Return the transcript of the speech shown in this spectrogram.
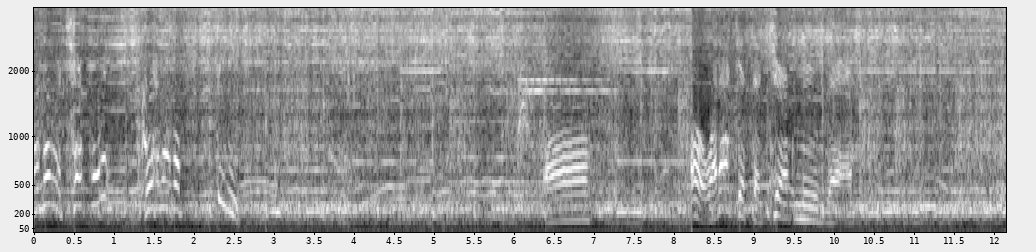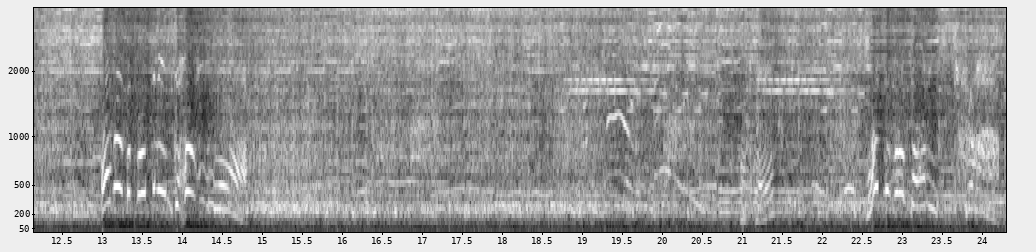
Another checkpoint? Where am I be? Uh. Oh, well, that's just a jerk move there. What am I supposed to be doing here? Okay. What the hell's all these traps?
